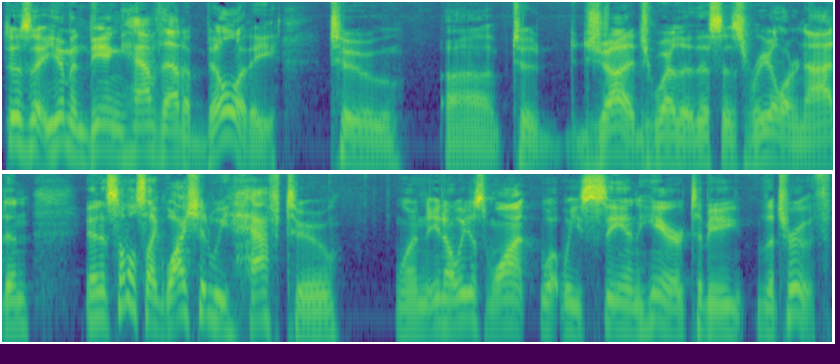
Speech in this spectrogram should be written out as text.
Does a human being have that ability to uh, to judge whether this is real or not? And and it's almost like why should we have to when you know we just want what we see and hear to be the truth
